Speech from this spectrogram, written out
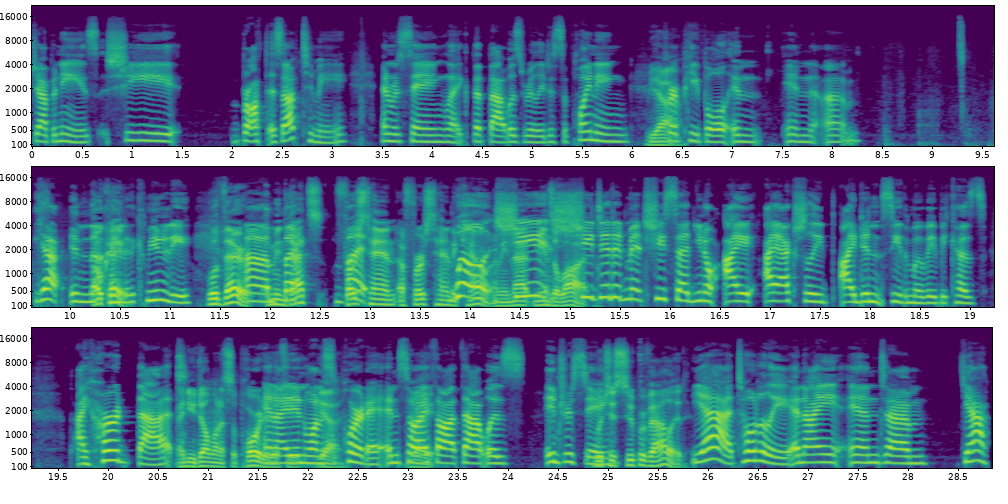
Japanese. She brought this up to me and was saying like that that was really disappointing Yeah. for people in in um yeah in the Okay. in the community Well, there. I Um, mean, but- that's but- firsthand a firsthand well, account. I mean, she, that means a lot. She did admit she said, you know, I I actually I didn't see the movie because I heard that and you don't want to support it, and I you- didn't want to yeah. support it. And so I thought that was interesting. which is super valid. Yeah, totally. And I and um yeah,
